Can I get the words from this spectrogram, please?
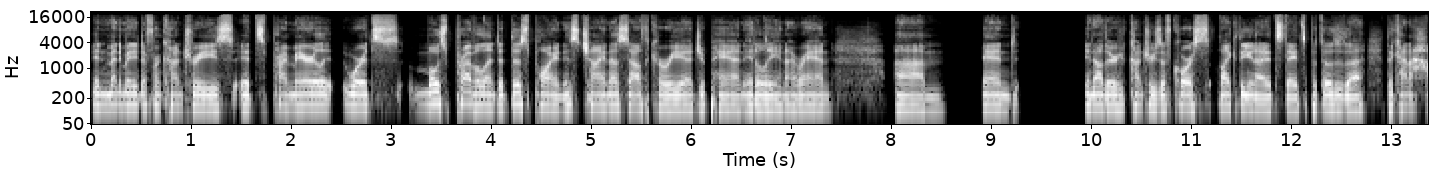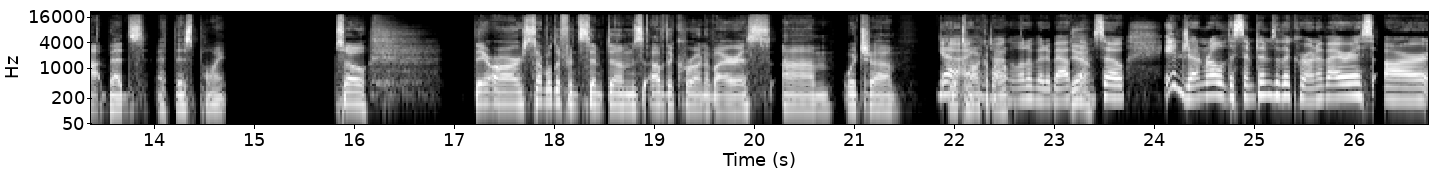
in many many different countries. It's primarily where it's most prevalent at this point is China, South Korea, Japan, Italy, and Iran, um, and in other countries, of course, like the United States. But those are the the kind of hotbeds at this point. So there are several different symptoms of the coronavirus, um, which uh, yeah, we'll I can talk talk about. a little bit about Yeah. them. So, in general, the symptoms of the coronavirus are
